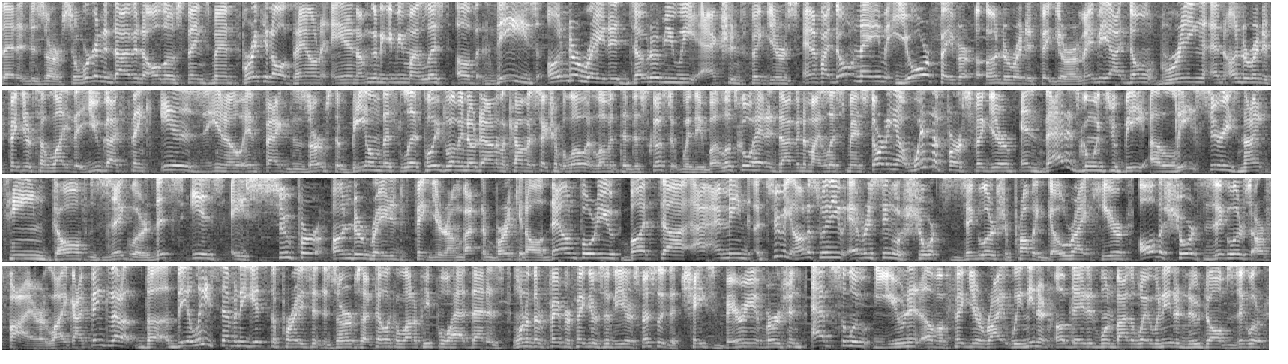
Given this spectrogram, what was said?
that it deserves. So we're going to dive into all those things, man, break it all down, and I'm going to give you my list of these underrated WWE action figures. And if I don't name your favorite underrated figure, or maybe I don't bring an underrated figure to light that you guys think is, you know, in fact deserves to be on this list, please let me know down in the comment section below. I'd love it to discuss it with you. But let's go ahead and dive into my list, man. Starting out with the first figure, and that is going to be Elite Series 19 Dolph Ziggler. This is a super underrated figure. I'm about to break it all down for you, but uh, I, I mean, to be honest with you, every single Shorts Ziggler should probably go right here. All the Shorts Zigglers are fire. Like, I think that the, the Elite 70 gets the praise it deserves. I feel like a lot of people had that as one of their favorite figures of the year, especially the Chase variant version. Absolute unit of a figure, right? We need an updated one, by the way. We need a new Dolph Ziggler.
